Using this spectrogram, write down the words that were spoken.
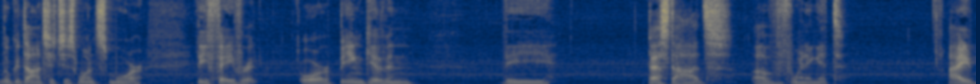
Luka Doncic is once more the favorite or being given the best odds of winning it. I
